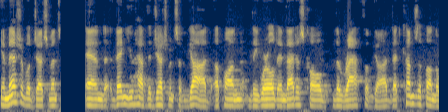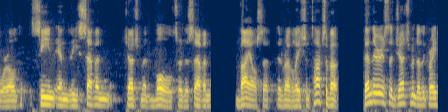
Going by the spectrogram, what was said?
immeasurable judgment and then you have the judgments of God upon the world, and that is called the wrath of God that comes upon the world, seen in the seven judgment bowls or the seven vials that the Revelation talks about. Then there is the judgment of the great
